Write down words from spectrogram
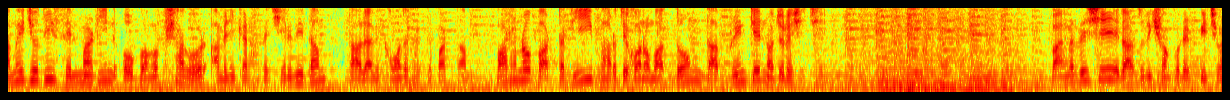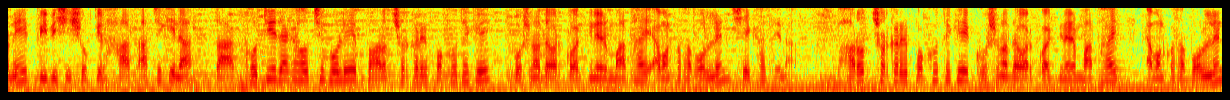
আমি যদি সেন্ট মার্টিন ও বঙ্গোপসাগর আমেরিকার হাতে ছেড়ে দিতাম, তাহলে আমি ক্ষমতা থাকতে পারতাম। পাঠানো বার্তাটি ভারতীয় গণমাধ্যম দ্য প্রিন্টে নজর এসেছে। বাংলাদেশে রাজনৈতিক সংকটের পিছনে বিদেশি শক্তির হাত আছে কিনা তা খতিয়ে দেখা হচ্ছে বলে ভারত সরকারের পক্ষ থেকে ঘোষণা দেওয়ার কয়েকদিনের মাথায় এমন কথা বললেন শেখ হাসিনা। ভারত সরকারের পক্ষ থেকে ঘোষণা দেওয়ার কয়েকদিনের মাথায় এমন কথা বললেন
